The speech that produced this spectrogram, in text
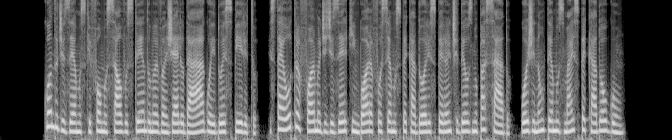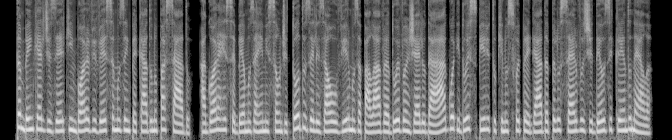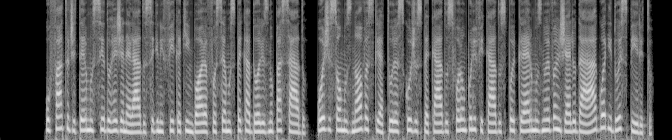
Quando dizemos que fomos salvos crendo no Evangelho da água e do Espírito, esta é outra forma de dizer que, embora fossemos pecadores perante Deus no passado, hoje não temos mais pecado algum também quer dizer que, embora vivêssemos em pecado no passado, agora recebemos a remissão de todos eles ao ouvirmos a palavra do Evangelho da água e do Espírito que nos foi pregada pelos servos de Deus e crendo nela. O fato de termos sido regenerados significa que, embora fossemos pecadores no passado, hoje somos novas criaturas cujos pecados foram purificados por crermos no Evangelho da água e do Espírito.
